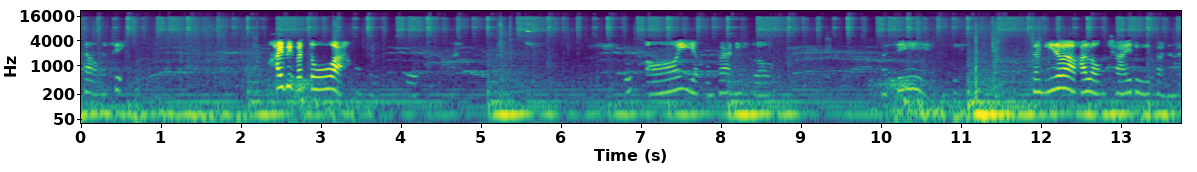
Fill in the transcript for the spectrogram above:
ถ้าออกมาสิ ใครปิดประตูอะอ๋ออยากรู้ว่าอันนี้เรามาสิอย่างนี้ได้เปล่าคะลองใช้ดูดีกว่านะ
